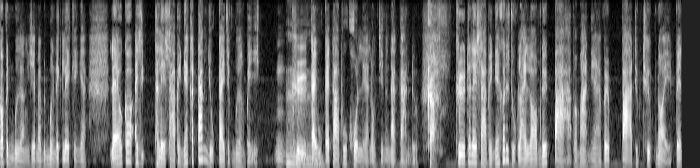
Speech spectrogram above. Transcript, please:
ก็เป็นเมืองใช่ไหมเป็นเมืองเล็ก ๆ อย่างเงี้ย แล้วก็ไอทะเลสาบอย่างเนี้ยก็ตั้งอยู่ไกลจากเมืองไปอีก อืมอืมคือไกลหูไกลตาผู้คนเลยอะลองจินตนาการดูครับ คือทะเลสาบอย่างเนี้ยก็จะถูกรายล้อมด้วยป่าประมาณเนี้ยเป็นป่าทึบๆหน่อย เป็น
